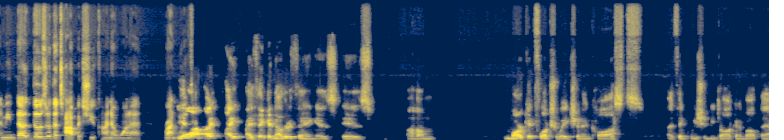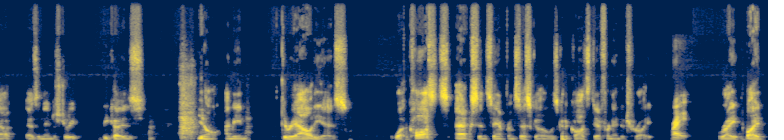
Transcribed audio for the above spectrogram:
I mean, th- those are the topics you kind of want to run. Yeah, I, I, I think another thing is is um, market fluctuation and costs. I think we should be talking about that as an industry because, you know, I mean, the reality is what costs X in San Francisco is going to cost different in Detroit, Right. right? But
